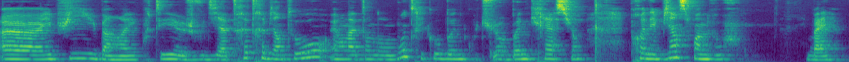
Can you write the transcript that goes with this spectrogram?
Euh, et puis, ben, écoutez, je vous dis à très très bientôt. Et en attendant, bon tricot, bonne couture, bonne création. Prenez bien soin de vous. Bye.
